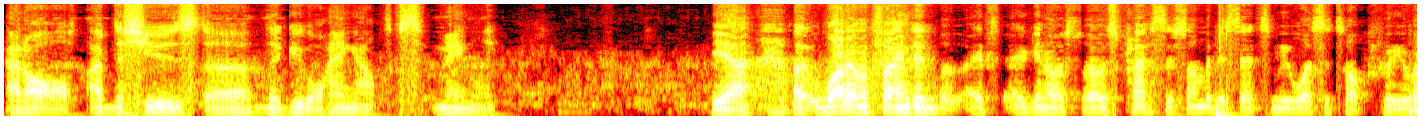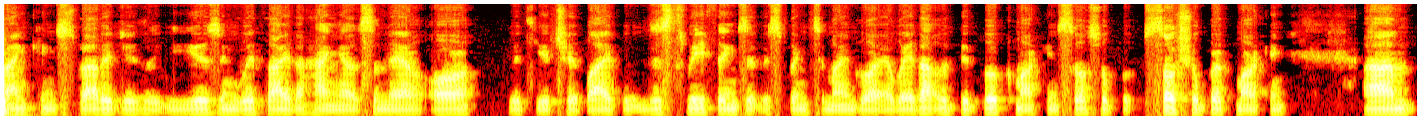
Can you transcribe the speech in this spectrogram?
at all. I've just used uh, the Google Hangouts mainly. Yeah, uh, what I'm finding, if uh, you know, if I was pressed, if somebody said to me, "What's the top three ranking strategies that you're using with either Hangouts in there or with YouTube Live?" There's three things that would spring to mind right away. That would be bookmarking, social social bookmarking, um,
